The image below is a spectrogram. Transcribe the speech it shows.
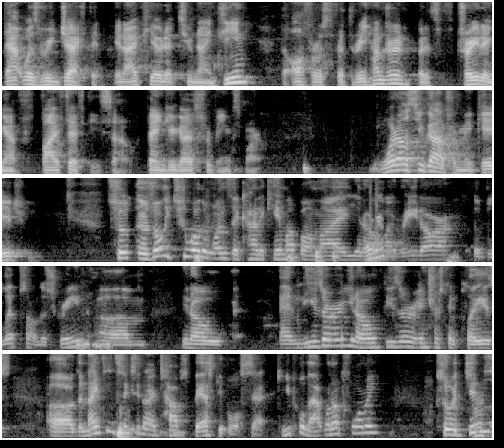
that was rejected. It IPO'd at 219. The offer was for 300, but it's trading at 550. So thank you guys for being smart. What else you got for me, Cage? So there's only two other ones that kind of came up on my, you know, my radar, the blips on the screen. Um, you know, and these are, you know, these are interesting plays. Uh, the 1969 Topps basketball set. Can you pull that one up for me? So it didn't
